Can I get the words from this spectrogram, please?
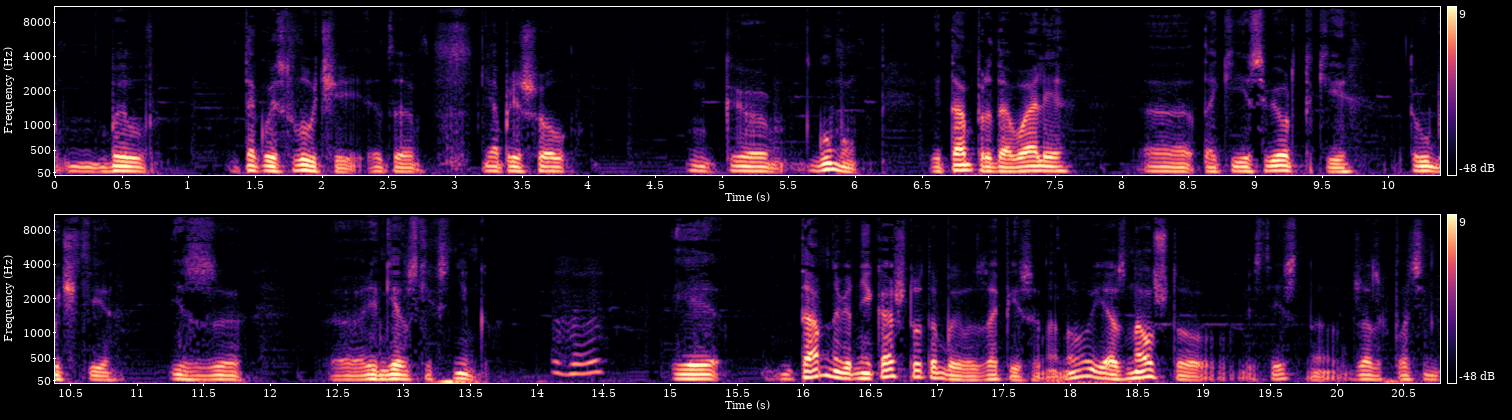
был такой случай. Это я пришел к ГУМу, и там продавали э, такие свертки, трубочки из э, рентгеновских снимков. И там наверняка что-то было записано. Ну, я знал, что, естественно, джазовых пластинок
